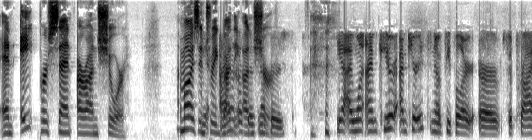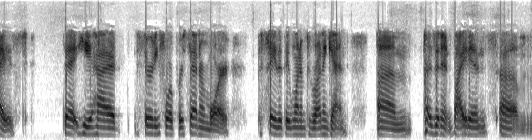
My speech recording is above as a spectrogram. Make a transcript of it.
and 8% are unsure. I'm always intrigued yeah, by the unsure. yeah, I want. I'm curious. I'm curious to know if people are, are surprised that he had 34 percent or more say that they want him to run again. Um, President Biden's um,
